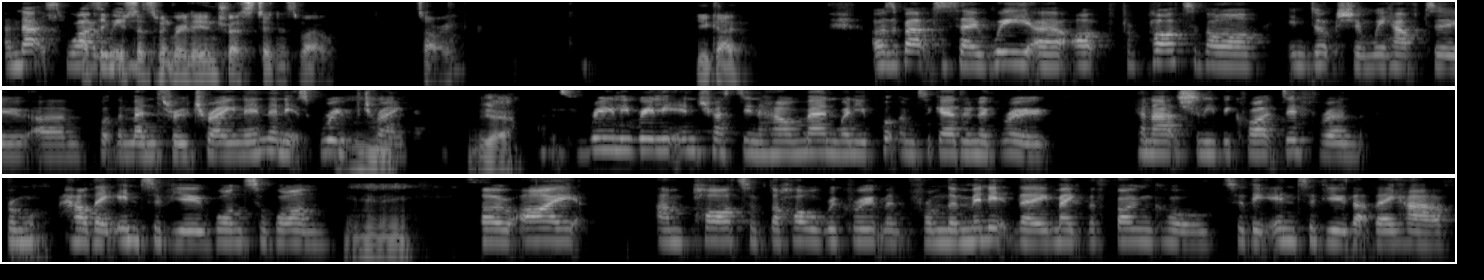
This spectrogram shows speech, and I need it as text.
And that's why I think we, you said something really interesting as well. Sorry. You go. I was about to say we uh, are, for part of our induction we have to um, put the men through training and it's group mm. training. Yeah, it's really really interesting how men when you put them together in a group can actually be quite different from mm. how they interview one to one. So I am part of the whole recruitment from the minute they make the phone call to the interview that they have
